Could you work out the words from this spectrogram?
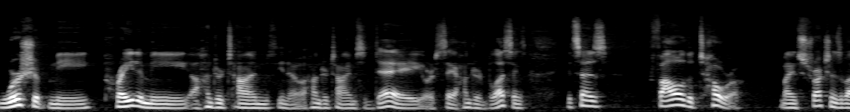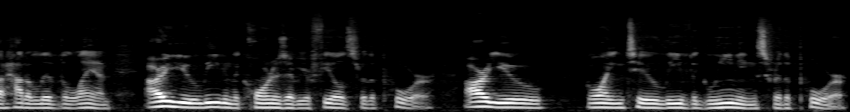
worship me, pray to me a hundred times, you know, a hundred times a day, or say a hundred blessings. It says, follow the Torah, my instructions about how to live the land. Are you leaving the corners of your fields for the poor? Are you going to leave the gleanings for the poor?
